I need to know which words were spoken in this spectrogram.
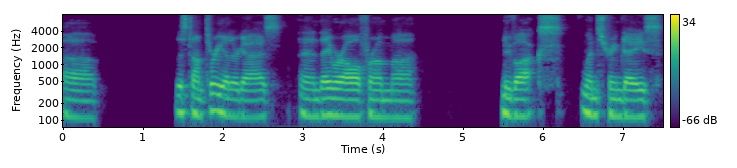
uh, this time three other guys, and they were all from uh, Nuvox Windstream days.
